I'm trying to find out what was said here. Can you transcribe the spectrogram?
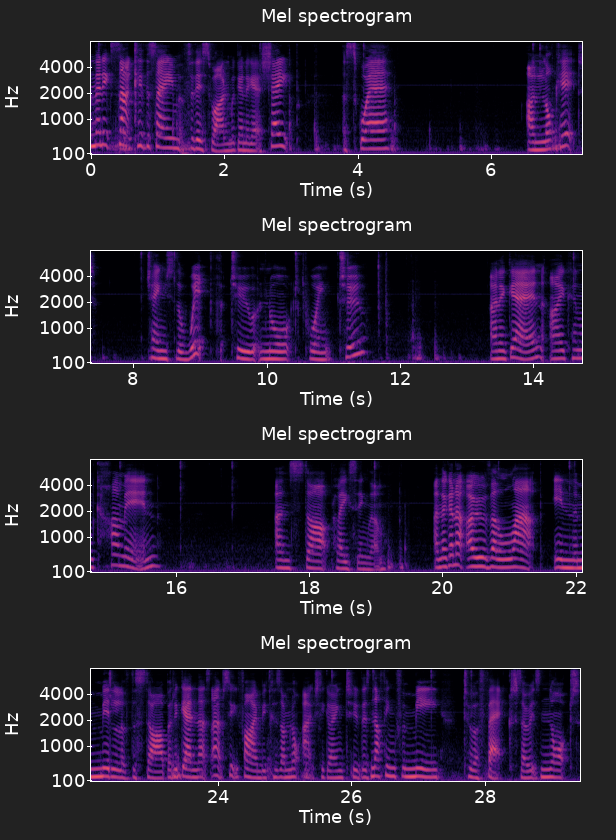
And then exactly the same for this one. We're going to get a shape, a square, unlock it, change the width to 0.2 and again, I can come in and start placing them. And they're going to overlap in the middle of the star. But again, that's absolutely fine because I'm not actually going to, there's nothing for me to affect. So it's not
